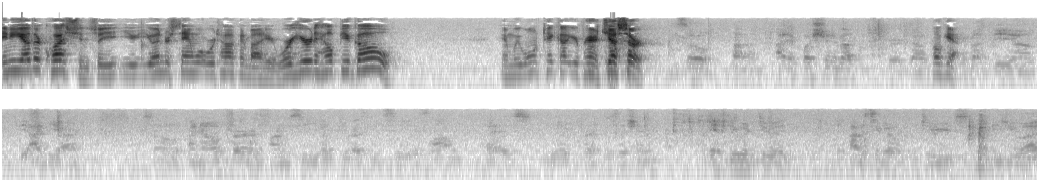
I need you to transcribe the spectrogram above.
any other questions? So you, you, understand what we're talking about here. We're here to help you go, and we won't take out your parents. Yes, sir. So um, I had a question about for Doug oh, yeah. about the um, the IBR. So I know for pharmacy you don't do residency as long as you would for a physician. If you would do it, if I was to go for two years PGY,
